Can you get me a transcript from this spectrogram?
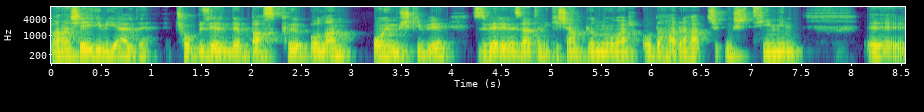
bana şey gibi geldi. Çok üzerinde baskı olan oymuş gibi. Zverev'in zaten iki şampiyonluğu var. O daha rahat çıkmış. Timin e,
